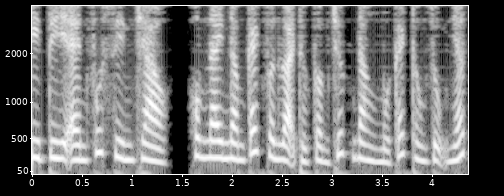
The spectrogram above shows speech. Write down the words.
ETN Food xin chào, hôm nay 5 cách phân loại thực phẩm chức năng một cách thông dụng nhất.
